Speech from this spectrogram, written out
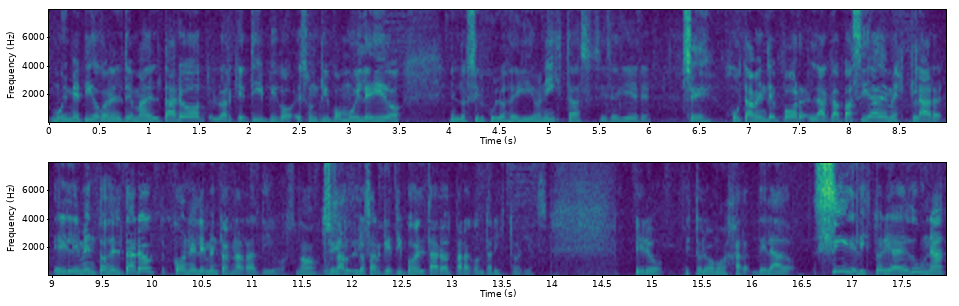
muy metido con el tema del tarot, lo arquetípico, es un tipo muy leído en los círculos de guionistas, si se quiere, Sí. justamente por la capacidad de mezclar elementos del tarot con elementos narrativos, ¿no? Sí. Usar los arquetipos del tarot para contar historias. Pero esto lo vamos a dejar de lado. Sigue la historia de Duna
